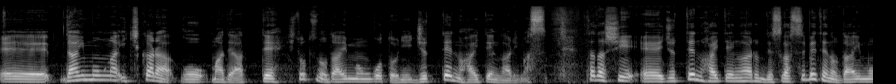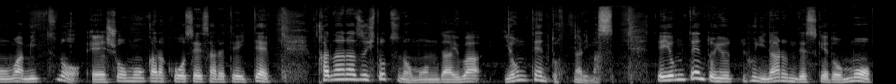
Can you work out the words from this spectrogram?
えー、大問が1から5まであって1つの大問ごとに10点の配点がありますただし、えー、10点の配点があるんですが全ての大問は3つの、えー、小問から構成されていて必ず1つの問題は4点となりますで4点というふうになるんですけども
